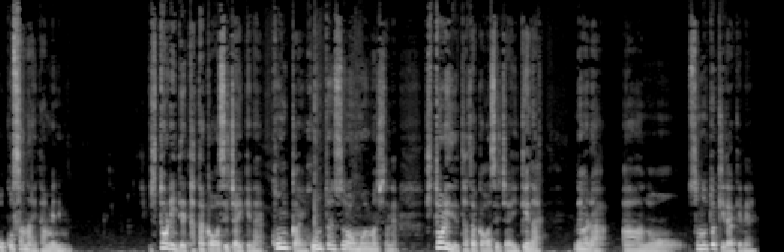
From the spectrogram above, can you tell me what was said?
起こさないためにも、一人で戦わせちゃいけない。今回本当にそれは思いましたね。一人で戦わせちゃいけない。だから、あの、その時だけね、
